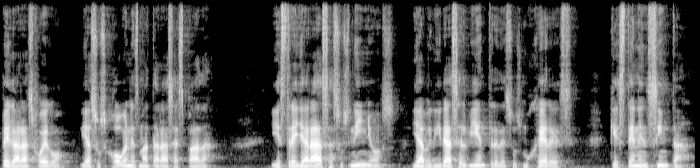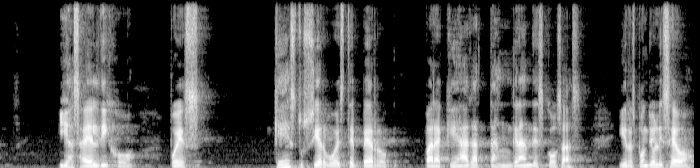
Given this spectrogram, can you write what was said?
pegarás fuego y a sus jóvenes matarás a espada. Y estrellarás a sus niños y abrirás el vientre de sus mujeres que estén en cinta. Y Asael dijo, pues, ¿qué es tu siervo este perro para que haga tan grandes cosas? Y respondió Eliseo,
